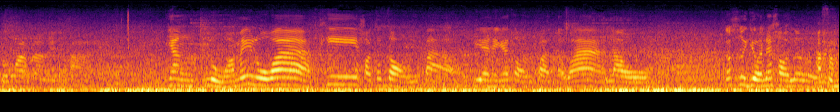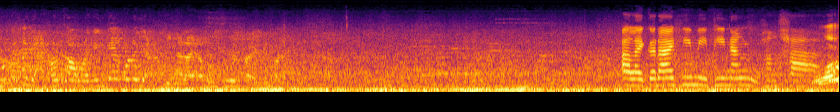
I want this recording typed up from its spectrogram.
ช่วงวันวาเลนไทน์อย่างหนูอะไม่รู้ว่าพี่เขาจะจองหรือเปล่า พี่อันนี้ก็จองหรือเปล่าแต่ว่าเราก็คือโยนให้เขาเลย อะสมมติถ้าเขาอยากเขาจองอะไรแก้ๆว่าเราอยากกินอะไรเราเพิ่งพูดไปเดี๋ยวเขาอะไรก็ได้ที่มีพี่นั่งอยู่ข้างว้าว ๆ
